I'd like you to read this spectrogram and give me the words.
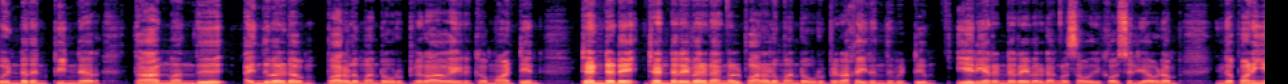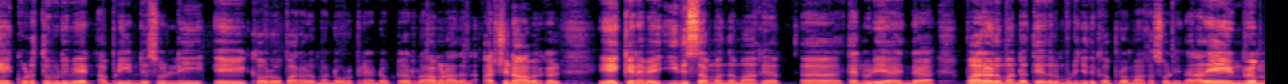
வென்றதன் பின்னர் தான் வந்து ஐந்து வருடம் பாராளுமன்ற உறுப்பினராக இருக்க மாட்டேன். டெண்டரை டெண்டரை வருடங்கள் பாராளுமன்ற உறுப்பினராக இருந்துவிட்டு ஏனைய ரெண்டரை வருடங்கள் சகோதரி கௌசல்யாவிடம் இந்த பணியை கொடுத்து விடுவேன் அப்படின்னு சொல்லி கௌரவ பாராளுமன்ற உறுப்பினர் டாக்டர் ராமநாதன் அர்ச்சுனா அவர்கள் ஏற்கனவே இது சம்பந்தமாக தன்னுடைய இந்த பாராளுமன்ற தேர்தல் முடிஞ்சதுக்கு அப்புறமாக சொல்லியிருந்தார். அதே இன்றும்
